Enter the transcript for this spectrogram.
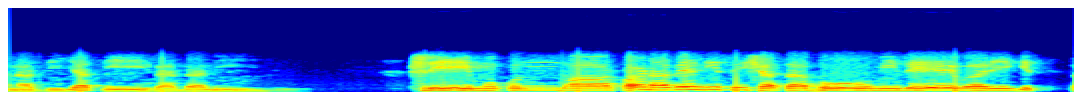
ನದಿಯ ತೀರದಲ್ಲಿ. ಶ್ರೀ ಮುಕುಂದಾರ್ಪಣವೆನಿಸಿ ಶತಭೂಮಿ ದೇವರಿಗಿತ್ತ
